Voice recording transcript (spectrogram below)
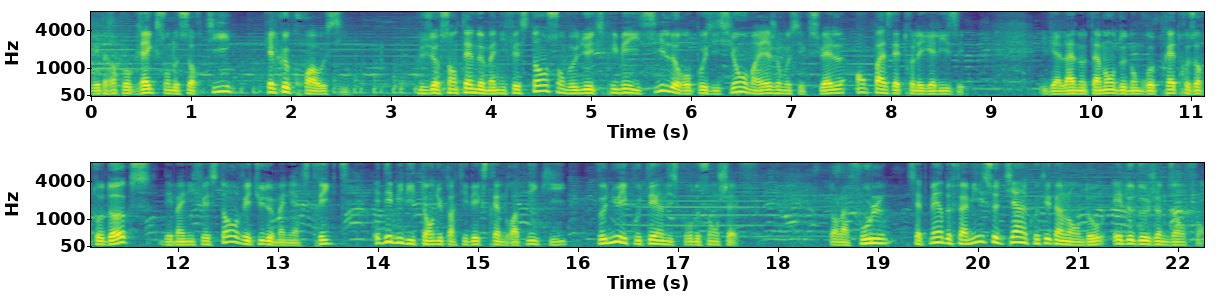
Les drapeaux grecs sont de sortie, quelques croix aussi. Plusieurs centaines de manifestants sont venus exprimer ici leur opposition au mariage homosexuel en passe d'être légalisé. Il y a là notamment de nombreux prêtres orthodoxes, des manifestants vêtus de manière stricte et des militants du parti d'extrême droite Niki venus écouter un discours de son chef. Dans la foule, cette mère de famille se tient à côté d'un landau et de deux jeunes enfants.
